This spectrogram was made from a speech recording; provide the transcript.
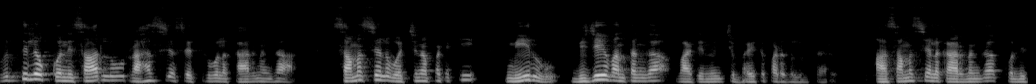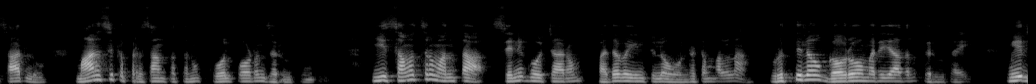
వృత్తిలో కొన్నిసార్లు రహస్య శత్రువుల కారణంగా సమస్యలు వచ్చినప్పటికీ మీరు విజయవంతంగా వాటి నుంచి బయటపడగలుగుతారు. ఆ సమస్యల కారణంగా కొన్నిసార్లు మానసిక ప్రశాంతతను కోల్పోవడం జరుగుతుంది. ఈ సంవత్సరం అంతా శని గోచారం పదవ ఇంటిలో ఉండటం వలన వృత్తిలో గౌరవ మర్యాదలు పెరుగుతాయి. మీరు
